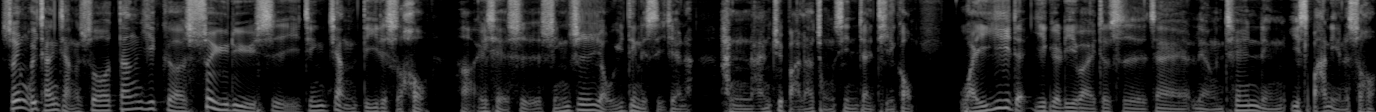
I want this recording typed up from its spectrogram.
所以我会常讲说，当一个税率是已经降低的时候。啊，而且是行之有一定的时间了，很难去把它重新再提高。唯一的一个例外，就是在两千零一十八年的时候，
